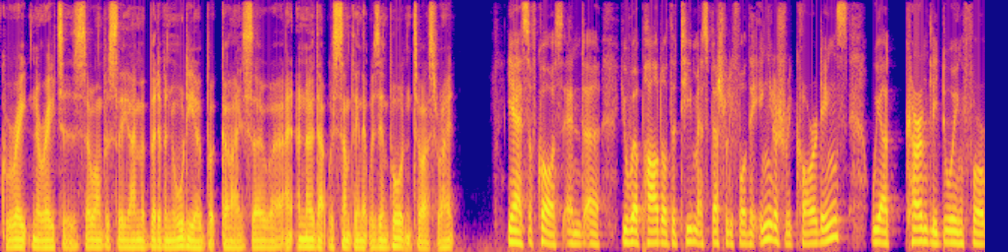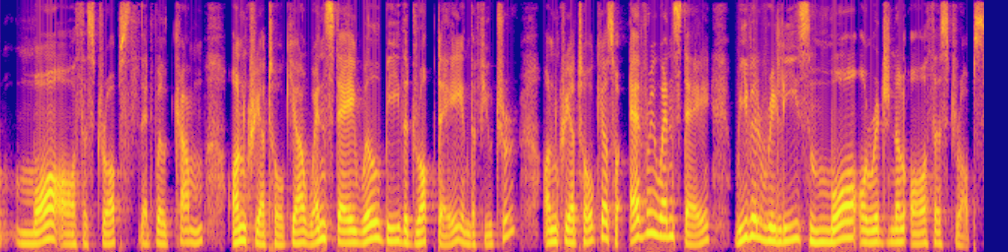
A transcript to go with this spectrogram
great narrators. So obviously I'm a bit of an audiobook guy. So uh, I, I know that was something that was important to us, right? Yes, of course. And uh, you were part of the team, especially for the English recordings. We are currently doing for more authors drops that will come on Creatokia. Wednesday will be the drop day in the future on Creatokia. So every Wednesday, we will release more original authors drops.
